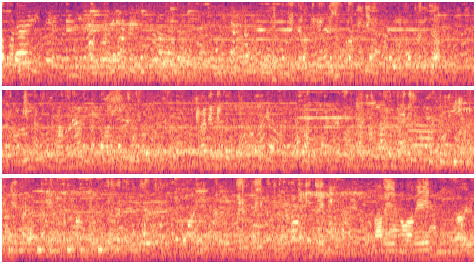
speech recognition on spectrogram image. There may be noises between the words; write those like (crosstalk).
va por ahí. Sí, sí, sí, lo va a haber, no va a haber, no va a haber.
